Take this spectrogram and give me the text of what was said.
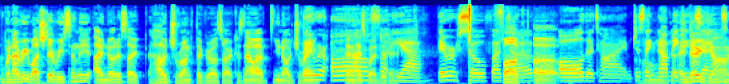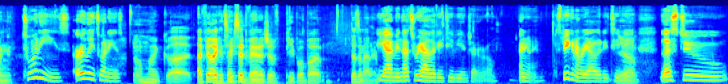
When I rewatched it recently, I noticed like how drunk the girls are because now I, you know, They drank were all in high school. I didn't. yeah. They were so fucked Fucked up, up. all the time, just like Oh not God. making And they're sense. young. twenties, early twenties. Oh my god. I feel like it takes advantage of people, but doesn't matter. Yeah, I mean that's reality TV in general. Anyway, speaking of reality TV, Yeah. let's do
